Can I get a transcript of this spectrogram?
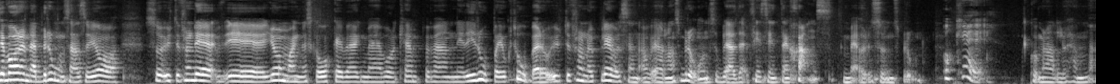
det var den där bron, så alltså jag, så utifrån det, eh, jag och Magnus ska åka iväg med vår campervan nere i Europa i oktober och utifrån upplevelsen av Ölandsbron så blev det, finns det inte en chans med Öresundsbron. Okej. kommer aldrig att hända.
